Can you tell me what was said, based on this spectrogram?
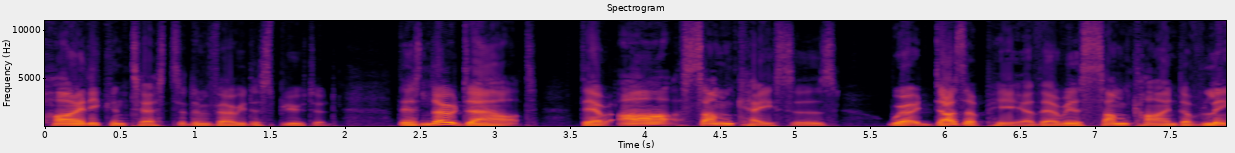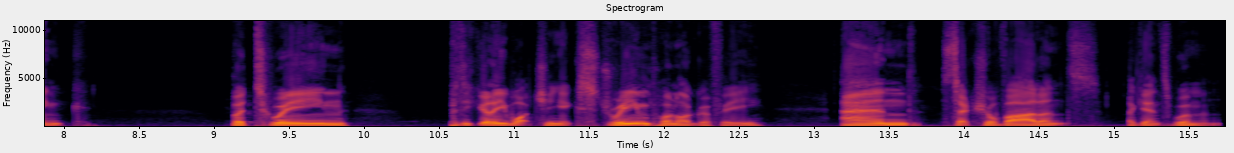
highly contested and very disputed. There's no doubt there are some cases where it does appear there is some kind of link between particularly watching extreme pornography and sexual violence against women.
